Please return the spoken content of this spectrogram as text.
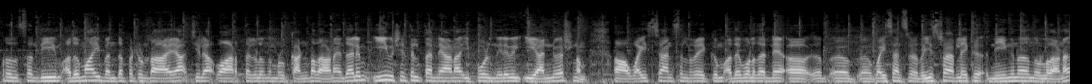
പ്രതിസന്ധിയും അതുമായി ബന്ധപ്പെട്ടുണ്ടായ ചില വാർത്തകളും നമ്മൾ കണ്ടതാണ്. എന്തായാലും ഈ വിഷയത്തിൽ തന്നെയാണ് ഇപ്പോൾ നിലവിൽ ഈ അന്വേഷണം വൈസ് ചാൻസലറേക്കും അതേപോലെ തന്നെ വൈസ് ചാൻസലർ രജിസ്ട്രാറിലേക്ക് നീങ്ങുന്നതെന്നുള്ളതാണ്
